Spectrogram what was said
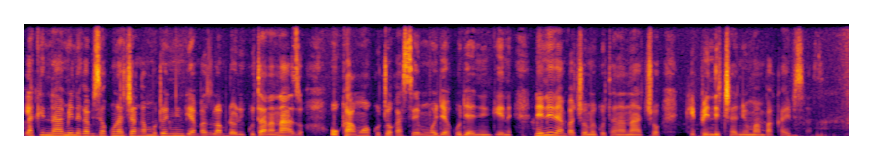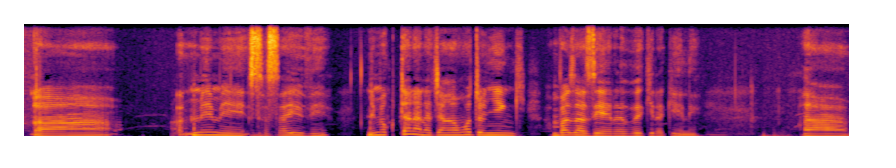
lakini naamini kabisa kuna changamoto nyingi ambazo labda ulikutana nazo ukaamua kutoka sehemu moja kuja nyingine. Ni nini ambacho umekutana nacho kipindi cha nyuma mpaka hivi sasa? Uh, mimi sasa hivi nimekutana na changamoto nyingi ambazo hazieleweki, lakini uh,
